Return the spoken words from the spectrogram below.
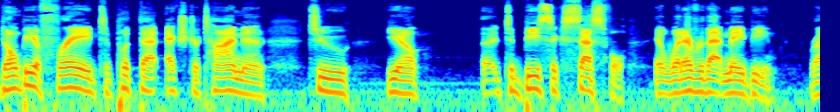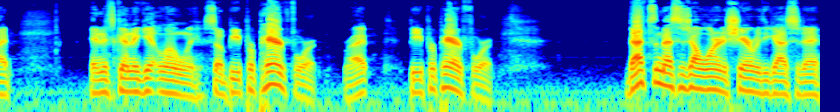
Don't be afraid to put that extra time in to, you know, uh, to be successful at whatever that may be, right? And it's going to get lonely. So be prepared for it, right? Be prepared for it. That's the message I wanted to share with you guys today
